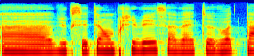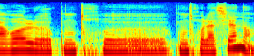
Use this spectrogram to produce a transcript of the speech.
euh, vu que c'était en privé, ça va être votre parole contre, euh, contre la sienne.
